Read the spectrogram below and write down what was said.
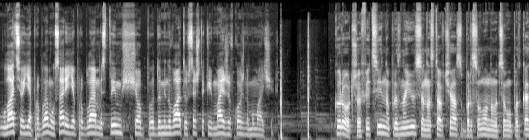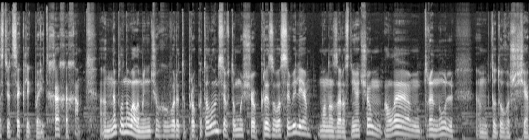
у Лаціо є проблеми, у Сарі є проблеми з тим, щоб домінувати все ж таки майже в кожному матчі. Коротше, офіційно признаюся, настав час Барселона у цьому подкасті це клікбейт. Ха-ха-ха. Не планували ми нічого говорити про каталонців, тому що кризова Севілія, вона зараз ні о чому, але 3-0 ем, до того ж ще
